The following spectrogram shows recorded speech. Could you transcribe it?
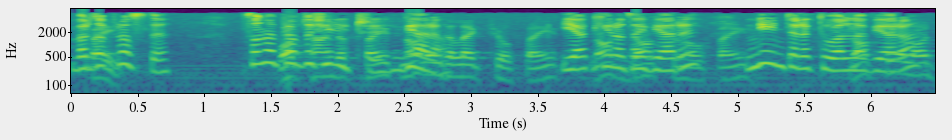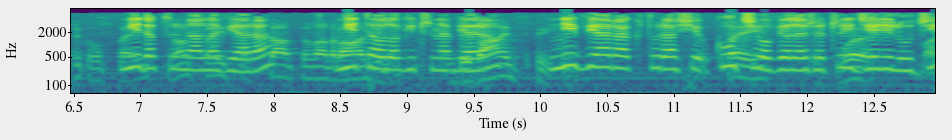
Bardzo proste. Co naprawdę się liczy? Wiara. Jaki rodzaj wiary? Nie intelektualna wiara, nie doktrynalna wiara, nie teologiczna wiara, nie wiara, która się kłóci o wiele rzeczy i dzieli ludzi,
